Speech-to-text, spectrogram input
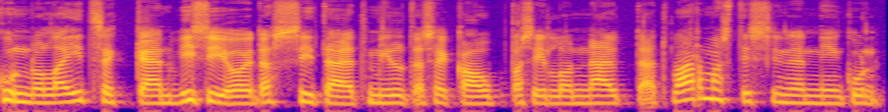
kunnolla itsekään visioida sitä, että miltä se kauppa silloin näyttää. Että varmasti sinne niin kuin,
